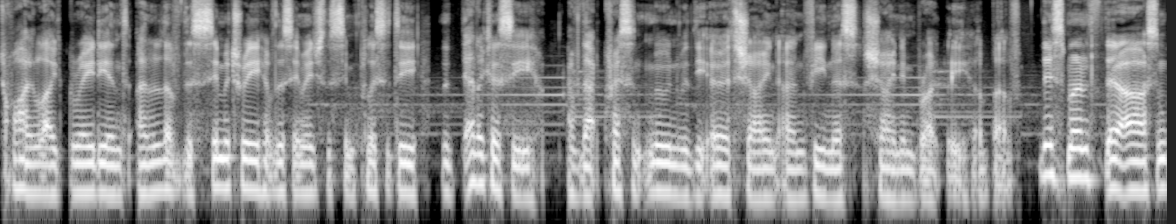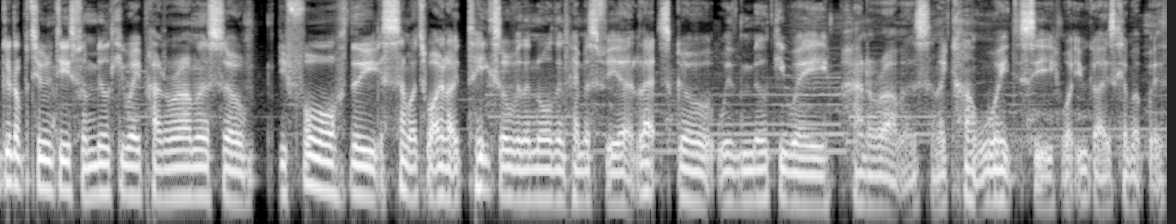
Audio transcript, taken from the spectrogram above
twilight gradient. I love the symmetry of this image, the simplicity, the delicacy of that crescent moon with the Earth shine and Venus shining brightly above. This month, there are some good opportunities for Milky Way panoramas, so before the summer twilight takes over the northern hemisphere, let's go with Milky Way panoramas. And I can't wait to see what you guys come up with.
